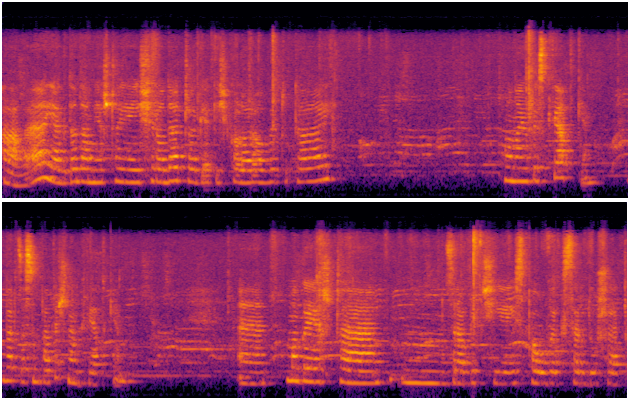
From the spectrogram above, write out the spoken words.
Ale jak dodam jeszcze jej środeczek jakiś kolorowy tutaj, to ona już jest kwiatkiem. Bardzo sympatycznym kwiatkiem. E, mogę jeszcze mm, zrobić jej z połówek serduszek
